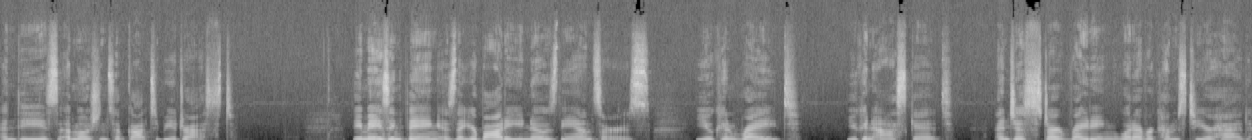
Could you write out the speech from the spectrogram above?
and these emotions have got to be addressed. The amazing thing is that your body knows the answers. You can write, you can ask it, and just start writing whatever comes to your head.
